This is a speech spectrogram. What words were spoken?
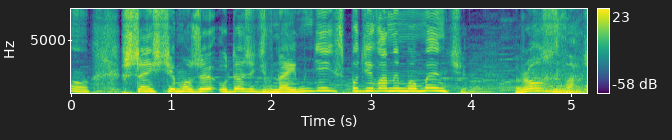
Szczęście może uderzyć w najmniej spodziewanym momencie. Rozważ.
